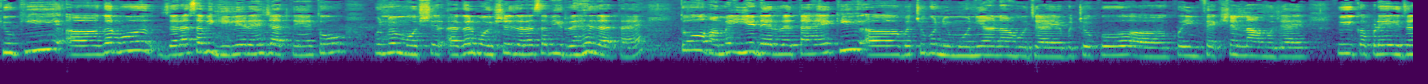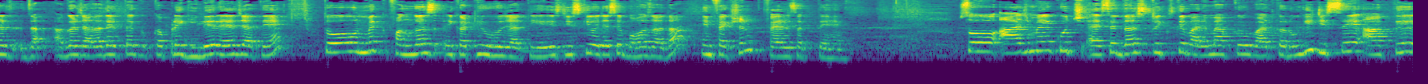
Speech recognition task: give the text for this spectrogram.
क्योंकि अगर वो जरा सा भी गीले रह जाते हैं तो उनमें मॉइस्चर अगर मॉइस्चर जरा सा भी रह जाता है तो हमें ये डर रहता है कि बच्चों को न्यूमोनिया ना हो जाए बच्चों को कोई इन्फेक्शन ना हो जाए क्योंकि कपड़े इधर अगर ज़्यादा देर तक कपड़े गीले रह जाते हैं तो उनमें फंगस इकट्ठी हो जाती है जिसकी वजह से बहुत ज़्यादा इन्फेक्शन फैल सकते हैं। सो so, आज मैं कुछ ऐसे दस ट्रिक्स के बारे में आपको बात करूँगी जिससे आपके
